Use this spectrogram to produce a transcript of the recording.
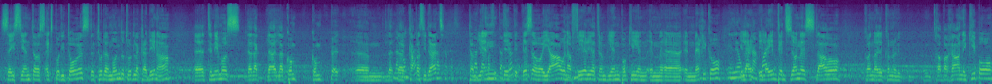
600 expositores de todo el mundo, toda la cadena. Eh, tenemos la, la, capacidad también de, desarrollar una feria también aquí en, en, eh, en México. En León, y, la, y Guanajuato. la intención es, claro, con el, con el- trabajar en equipo,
